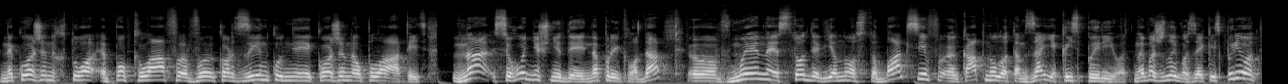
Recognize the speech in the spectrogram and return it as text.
не кожен, хто поклав в корзинку, не кожен оплатить. На сьогоднішній день, наприклад, да, е, в мене 190 баксів е, капнуло там за якийсь період. Неважливо за якийсь період.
